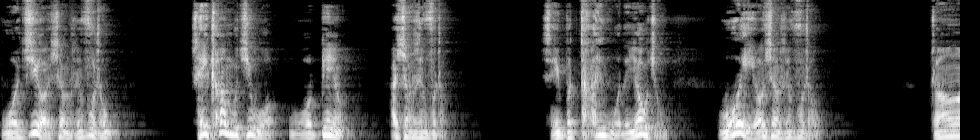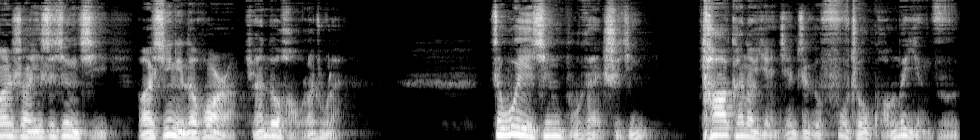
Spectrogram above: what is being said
我就要向谁复仇；谁看不起我，我便要啊向谁复仇；谁不答应我的要求，我也要向谁复仇。张安善一时兴起，把心里的话啊全都吼了出来。这卫青不再吃惊，他看到眼前这个复仇狂的影子，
